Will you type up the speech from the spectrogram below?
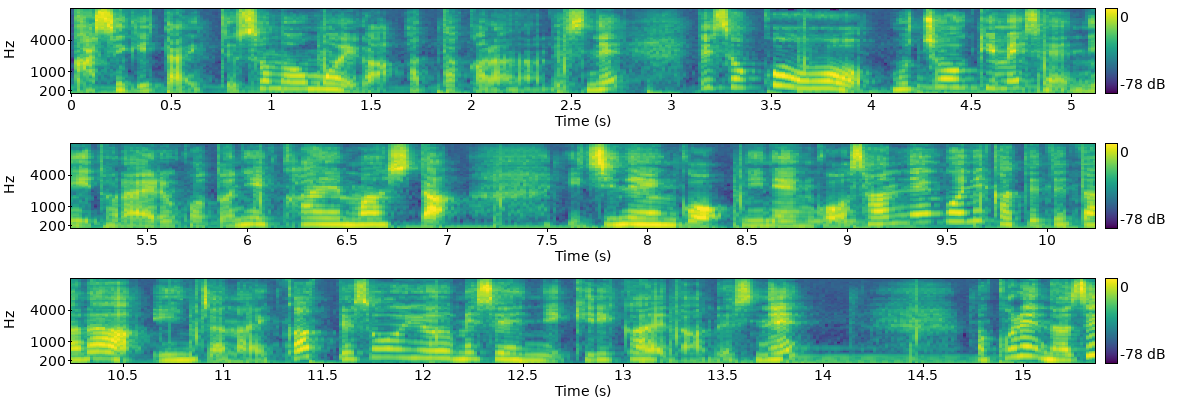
稼ぎたいってその思いがあったからなんですね。でそこをもう長期目線に捉えることに変えました。1年後2年後3年後に勝ててたらいいんじゃないかってそういう目線に切り替えたんですね。これなぜ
